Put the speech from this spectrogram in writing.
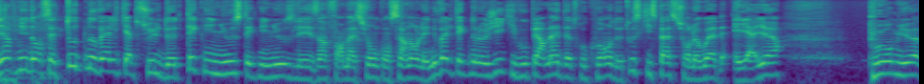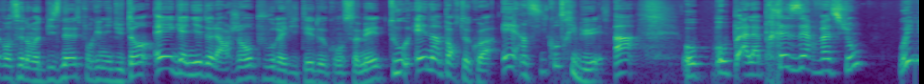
Bienvenue dans cette toute nouvelle capsule de Techni News. Techni News, les informations concernant les nouvelles technologies qui vous permettent d'être au courant de tout ce qui se passe sur le web et ailleurs pour mieux avancer dans votre business, pour gagner du temps et gagner de l'argent pour éviter de consommer tout et n'importe quoi et ainsi contribuer à, à la préservation oui,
